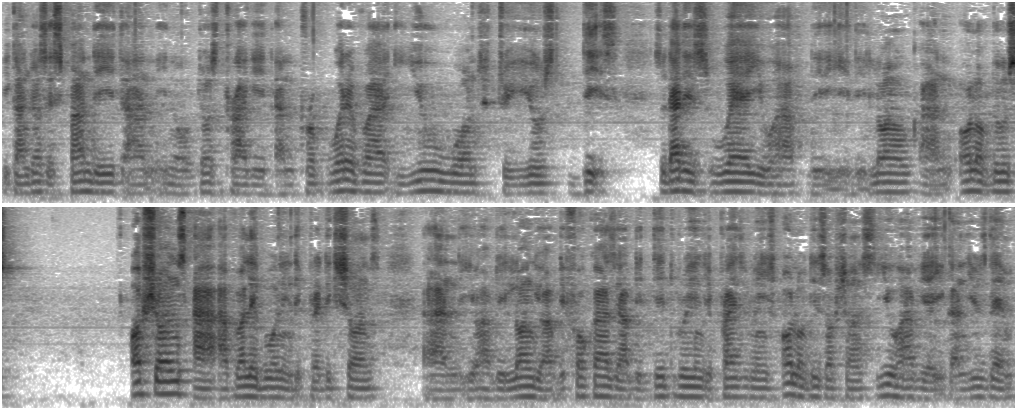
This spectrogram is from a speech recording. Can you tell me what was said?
you can just expand it and you know just drag it and drop wherever you want to use this. So that is where you have the the long and all of those options are available in the predictions and you have the long you have the focus you have the date range the price range all of these options you have here you can use them.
